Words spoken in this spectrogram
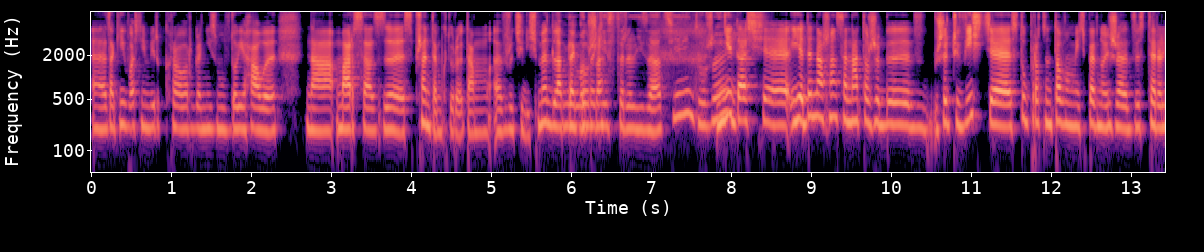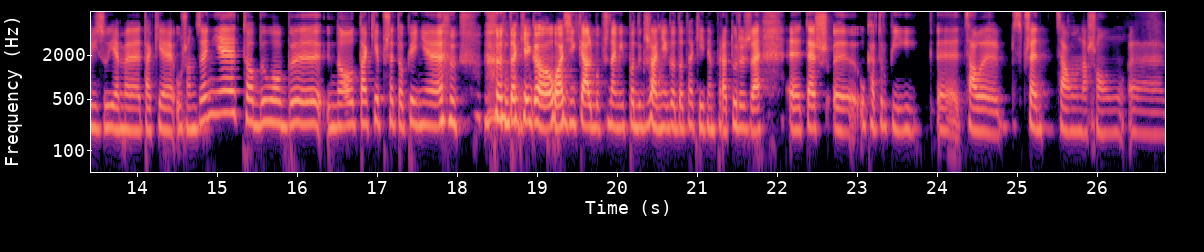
e, takich właśnie mikroorganizmów dojechały na Marsa z sprzętem, który tam e, wrzuciliśmy. Dlatego, Mimo że takiej sterylizacji dużej? Nie da się. Jedyna szansa na to, żeby rzeczywiście stuprocentową mieć pewność, że wysterylizujemy takie urządzenie, to byłoby no, takie przetopienie takiego łazika, albo przynajmniej podgrzanie go do takiej temperatury, że też ukatrupi E, cały sprzęt, całą naszą e,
